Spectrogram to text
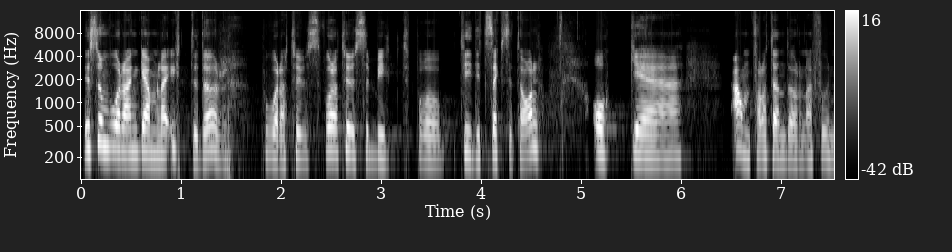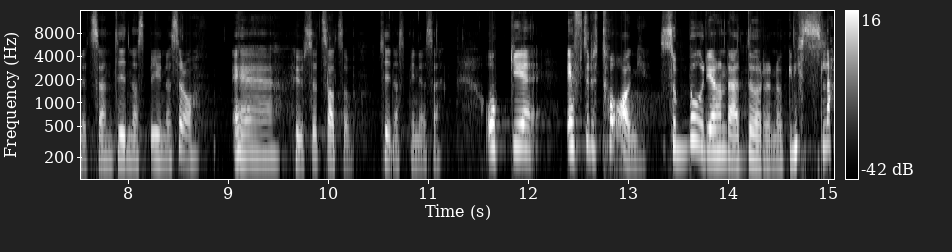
Det är som vår gamla ytterdörr på vårt hus. Vårt hus är byggt på tidigt 60-tal och eh, antar att den dörren har funnits sedan tidernas begynnelse. Då. Eh, husets alltså, tidernas begynnelse. Och eh, efter ett tag så börjar den där dörren att gnissla.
